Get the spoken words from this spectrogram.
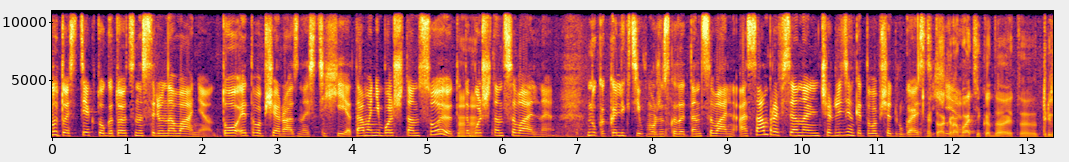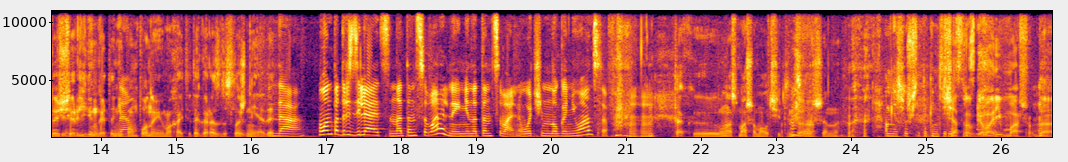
ну, то есть те, кто готовится на соревнования, то это вообще разная стихия. Там они больше танцуют, это Мгм. больше танцевальное. ну, как коллектив, можно сказать, танцевальный. А сам профессиональный черлидинг это вообще другая стихия. Это акробатика, да, это трюки. То есть черлидинг это не Да. помпонами махать, это гораздо сложнее, да? Да. Он подразделяется на танцевальный и не на танцевальный. Очень много нюансов. Так, э, у нас Маша молчит совершенно. А мне, слушайте, так интересно. Сейчас разговорим Машу, да.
